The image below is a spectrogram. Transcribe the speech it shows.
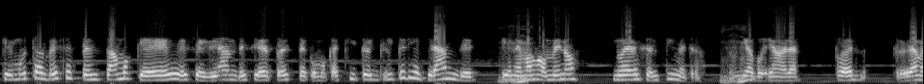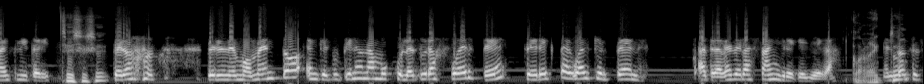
que muchas veces pensamos que es ese grande, ¿cierto? Este como cachito, el clítoris es grande, tiene más o menos 9 centímetros. Ya podríamos hablar todo el programa del clítoris. Sí, sí, sí. Pero, pero en el momento en que tú tienes una musculatura fuerte, se erecta igual que el pene a través de la sangre que llega. Correcto. Entonces,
